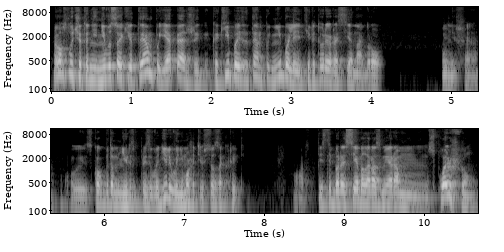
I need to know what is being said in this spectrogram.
В любом случае, это не- невысокие темпы. И опять же, какие бы эти темпы ни были, территория России, она огромнейшая. Вы сколько бы там ни производили, вы не можете все закрыть. Вот. Если бы Россия была размером с Польшу,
